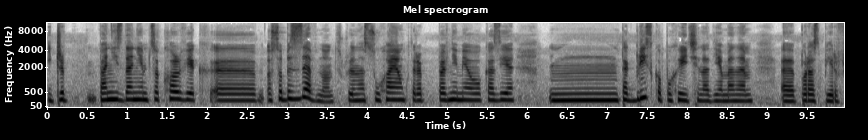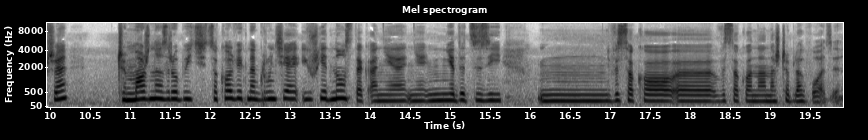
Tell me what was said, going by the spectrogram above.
I czy Pani zdaniem cokolwiek e, osoby z zewnątrz, które nas słuchają, które pewnie miały okazję mm, tak blisko pochylić się nad Jemenem e, po raz pierwszy, czy można zrobić cokolwiek na gruncie już jednostek, a nie, nie, nie decyzji mm, wysoko, e, wysoko na, na szczeblach władzy?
